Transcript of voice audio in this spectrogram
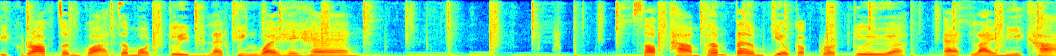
อีกรอบจนกว่าจะหมดกลิ่นและทิ้งไว้ให้แห้ง สอบถามเพิ่มเติมเกี่ยวกับกรดเกลือ แอดไลน์นี้ค่ะ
